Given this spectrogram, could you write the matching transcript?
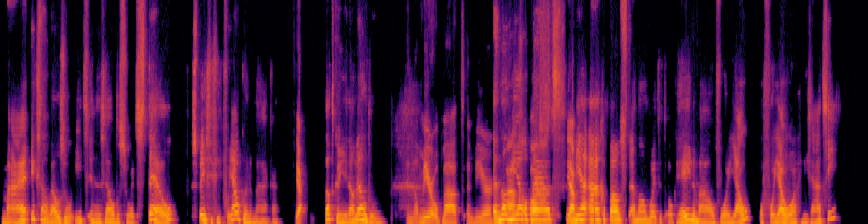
Maar ik zou wel zoiets in eenzelfde soort stijl specifiek voor jou kunnen maken. Ja. Dat kun je dan wel doen. En dan meer op maat en meer. En dan aangepast. meer op maat, ja. meer aangepast. En dan wordt het ook helemaal voor jou of voor jouw organisatie.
